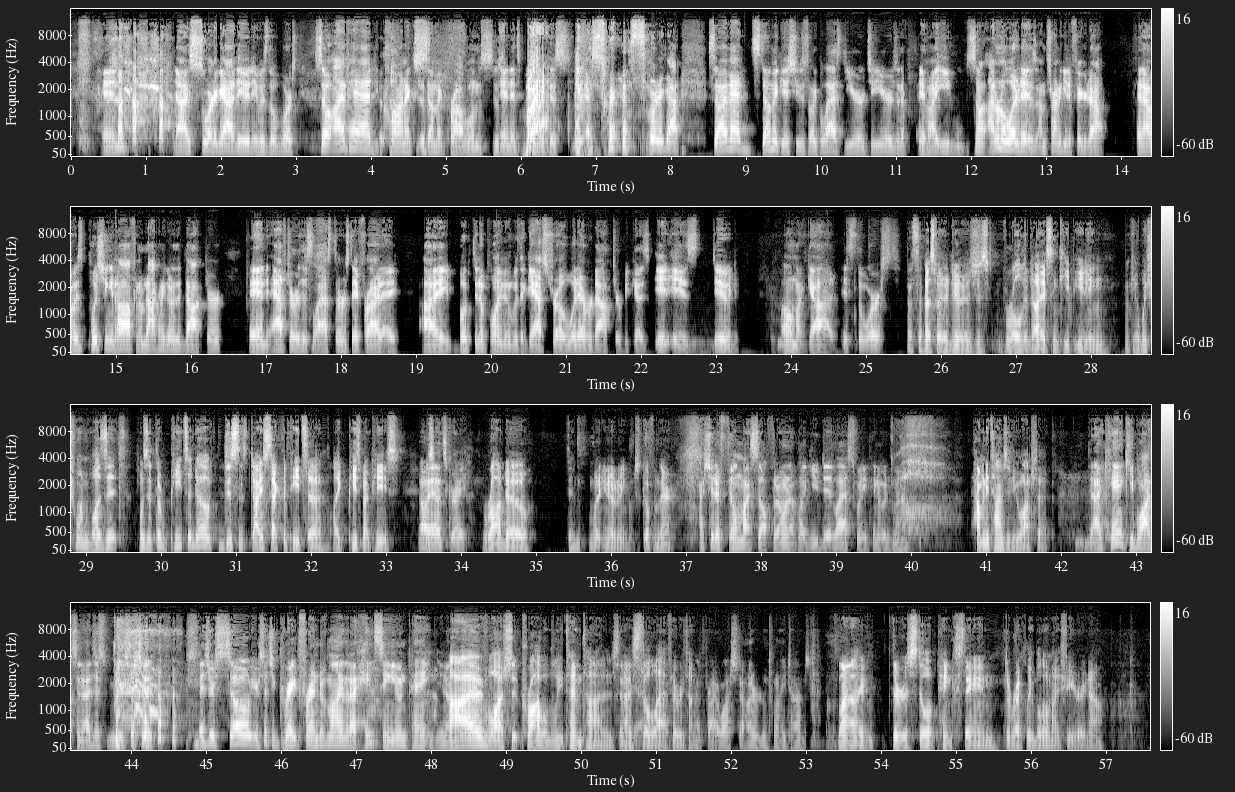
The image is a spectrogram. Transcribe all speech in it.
and I swear to God, dude, it was the worst. So I've had chronic Just- stomach problems, and it's been blah. like this. I swear, I swear to God. So I've had stomach issues for like the last year or two years, and if, if I eat some, I don't know what it is. I'm trying to get it figured out, and I was pushing it off, and I'm not going to go to the doctor. And after this last Thursday, Friday, I booked an appointment with a gastro whatever doctor because it is, dude. Oh my God, it's the worst. that's the best way to do it is just roll the dice and keep eating. Okay which one was it? Was it the pizza dough? Just dissect the pizza like piece by piece. Oh yeah, that's great. raw dough? Then what you know what I mean? Just go from there. I should have filmed myself throwing up like you did last week, and it would. how many times have you watched that I can't keep watching. I just you're such a as you're so you're such a great friend of mine that I hate seeing you in pain. You know, i've watched it probably 10 times and i Yeah. still laugh every time I've probably watched it 120 times. my there is still a pink stain directly below my feet right now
